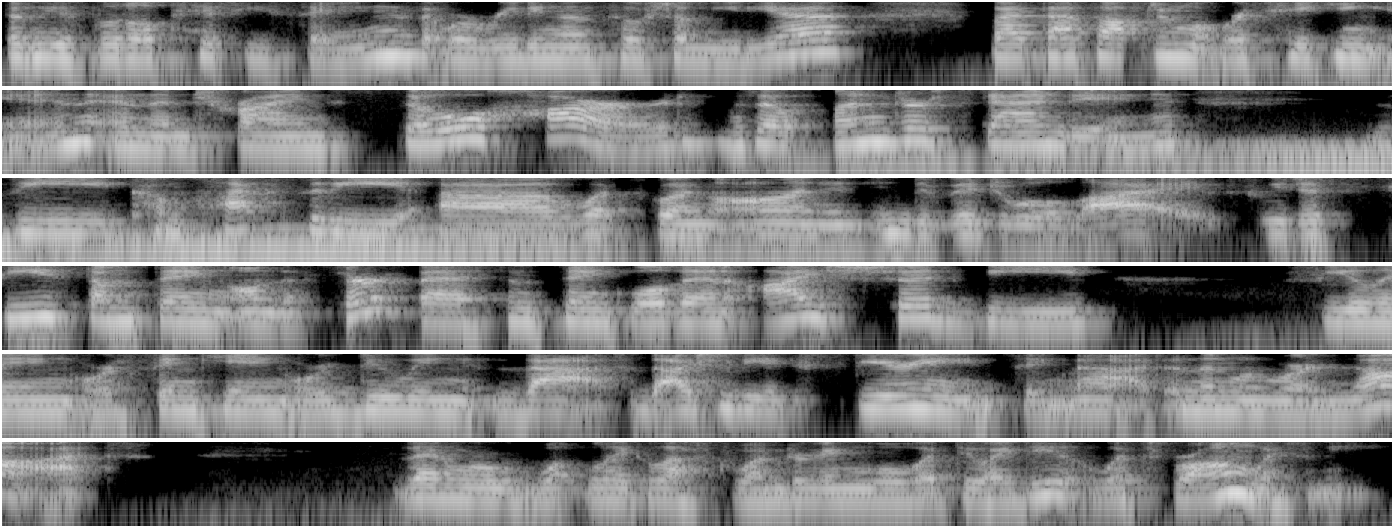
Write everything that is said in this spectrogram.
than these little pithy sayings that we're reading on social media. But that's often what we're taking in and then trying so hard without understanding the complexity of what's going on in individual lives. We just see something on the surface and think, well, then I should be feeling or thinking or doing that. I should be experiencing that. And then when we're not, then we're like left wondering, well, what do I do? What's wrong with me?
